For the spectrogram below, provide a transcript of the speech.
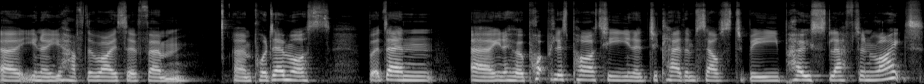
uh, you know, you have the rise of um, um, Podemos, but then, uh, you know, who are a populist party, you know, declare themselves to be post left and right.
